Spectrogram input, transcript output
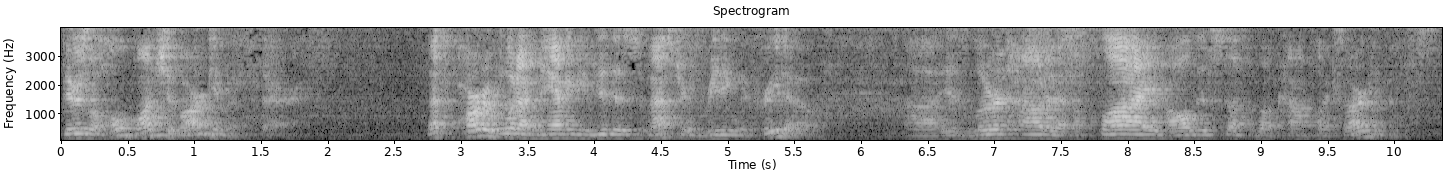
There's a whole bunch of arguments there. That's part of what I'm having you do this semester in reading the Crito, uh, is learn how to apply all this stuff about complex arguments.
